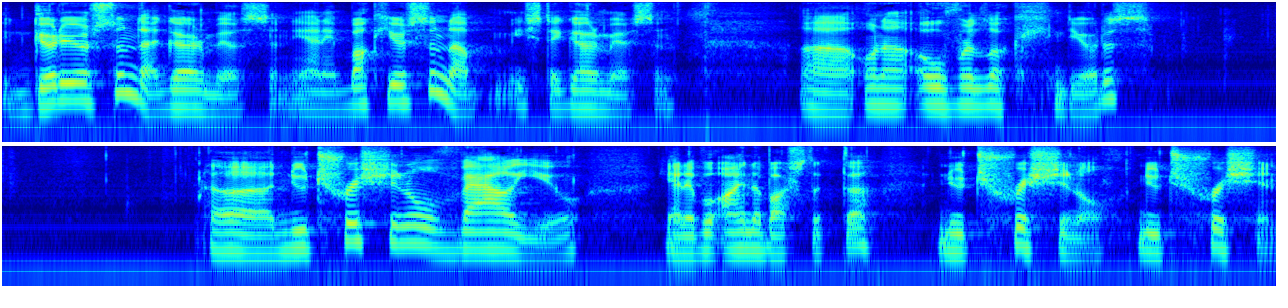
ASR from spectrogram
görüyorsun da görmüyorsun. Yani bakıyorsun da işte görmüyorsun. Eee, ona overlook diyoruz. Uh, nutritional value yani bu aynı başlıkta nutritional nutrition.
